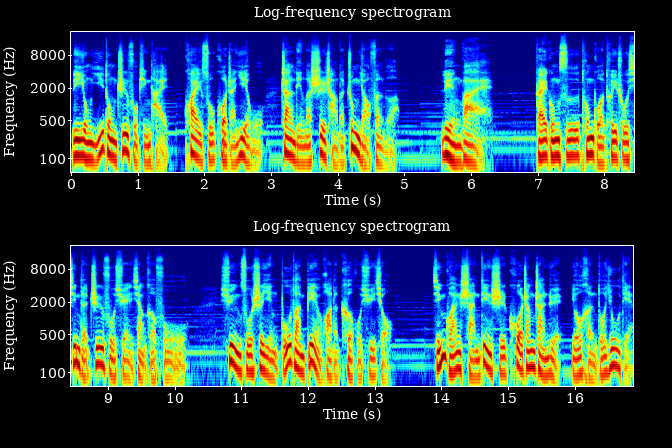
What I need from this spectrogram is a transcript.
利用移动支付平台快速扩展业务，占领了市场的重要份额。另外，该公司通过推出新的支付选项和服务，迅速适应不断变化的客户需求。尽管闪电式扩张战略有很多优点。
